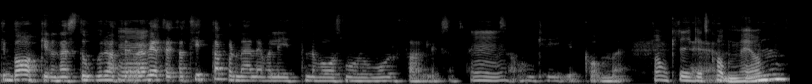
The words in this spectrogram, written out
tillbaka i den här stora. Mm. Jag vet att jag tittade på den här när jag var liten och var hos mormor och morfar. Liksom, Mm. så om kriget kommer. Om kriget Eh, kommer, ja. mm.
